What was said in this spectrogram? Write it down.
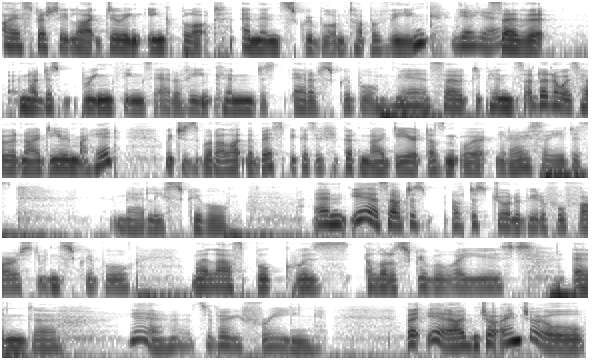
I especially like doing ink blot and then scribble on top of the ink. Yeah, yeah. So that and I just bring things out of ink and just out of scribble. Yeah, so it depends. I don't always have an idea in my head, which is what I like the best because if you've got an idea, it doesn't work, you know. So you just madly scribble. And yeah, so I've just I've just drawn a beautiful forest in scribble. My last book was a lot of scribble I used, and uh, yeah, it's a very freeing. But yeah, I enjoy I enjoy all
